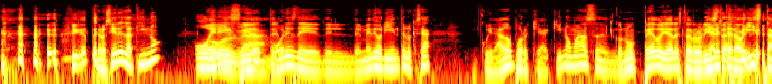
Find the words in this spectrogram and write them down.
Fíjate. Pero si eres latino o eres, o eres de- del, del Medio Oriente, lo que sea, cuidado porque aquí nomás eh, Con un pedo ya eres ya terrorista. eres terrorista.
